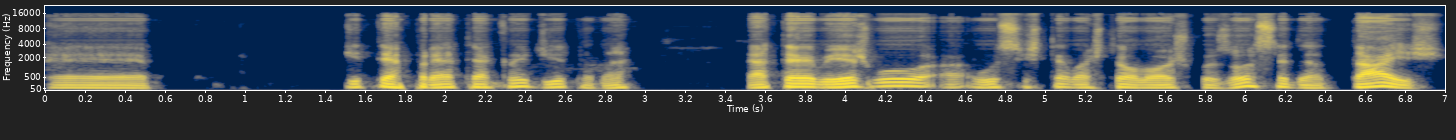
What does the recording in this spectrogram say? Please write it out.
é, interpreta e acredita, né? Até mesmo os sistemas teológicos ocidentais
